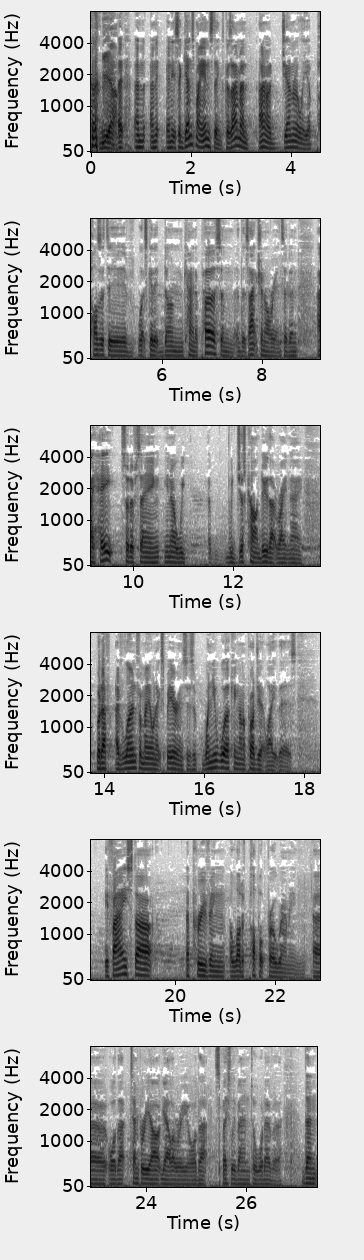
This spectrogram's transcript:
Yeah. and and and it's against my instincts because I'm a I'm a generally a positive, let's get it done kind of person that's action oriented, and I hate sort of saying, you know, we we just can't do that right now. But I've I've learned from my own experiences when you're working on a project like this, if I start approving a lot of pop-up programming uh, or that temporary art gallery or that special event or whatever then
